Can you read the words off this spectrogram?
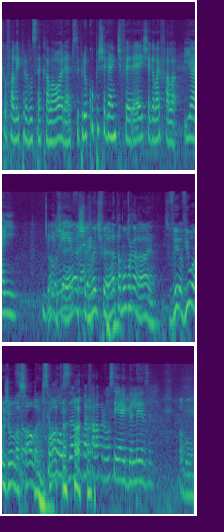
que eu falei pra você aquela hora, se preocupe em chegar em Tiferé e chega lá e fala, e aí? Não, Beleza? é, chegando de diferente, tá bom pra caralho. Viu, viu o anjão na seu, sala? Seu mozão vai falar pra você, e aí, beleza? Tá bom.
